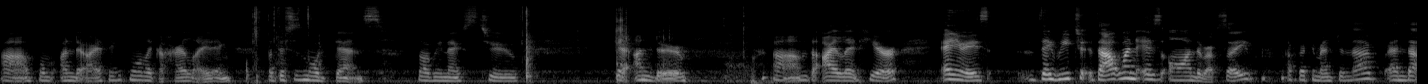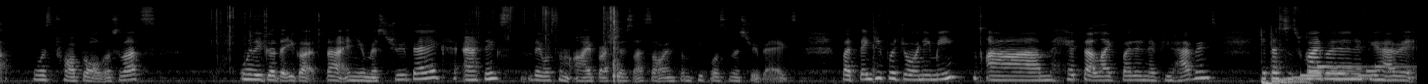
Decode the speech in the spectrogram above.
uh, from under eye. I think it's more like a highlighting, but this is more dense that'll be nice to get under um, the eyelid here. Anyways, they reach that one is on the website. I forgot to mention that, and that was twelve dollars. So that's really good that you got that in your mystery bag. And I think there were some eye brushes I saw in some people's mystery bags. But thank you for joining me. Um, hit that like button if you haven't. Hit that subscribe button if you haven't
